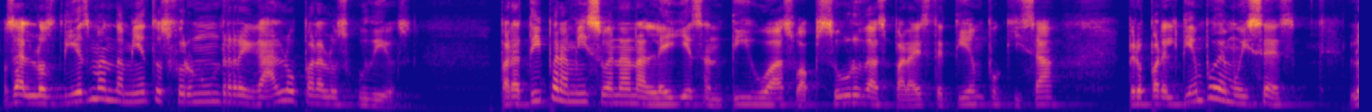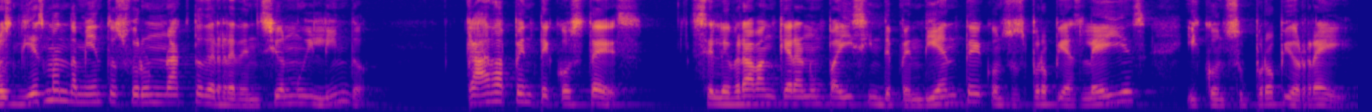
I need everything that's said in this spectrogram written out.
O sea, los diez mandamientos fueron un regalo para los judíos. Para ti y para mí suenan a leyes antiguas o absurdas para este tiempo quizá, pero para el tiempo de Moisés los diez mandamientos fueron un acto de redención muy lindo. Cada Pentecostés celebraban que eran un país independiente con sus propias leyes y con su propio rey,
